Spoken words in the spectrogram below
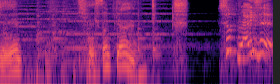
ये ये सब क्या है? सरप्राइज़ है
